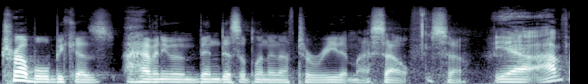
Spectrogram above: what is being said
trouble because I haven't even been disciplined enough to read it myself. So Yeah, I've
